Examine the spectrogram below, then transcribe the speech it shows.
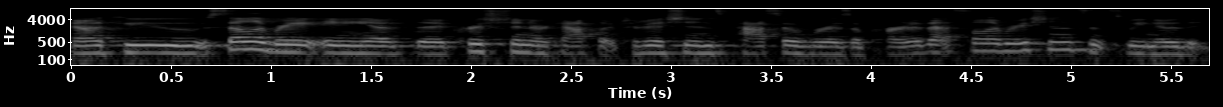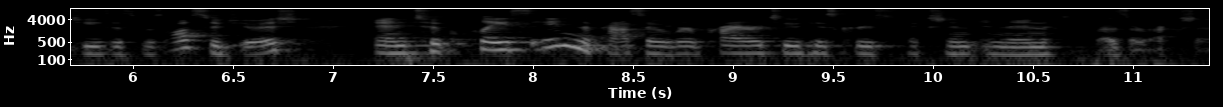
now if you celebrate any of the christian or catholic traditions passover is a part of that celebration since we know that jesus was also jewish and took place in the passover prior to his crucifixion and then resurrection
